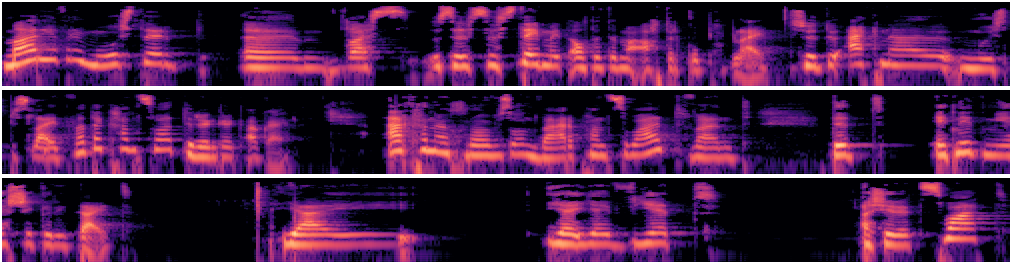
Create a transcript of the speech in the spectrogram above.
Maar juffrou Mostert ehm um, was sy sy stem het altyd in my agterkop gebly. So toe ek nou moes besluit wat ek gaan swat, dink ek, okay. Ek gaan nou grafiese ontwerp gaan swat want dit het net meer sekuriteit. Jy jy jy weet as jy dit swat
